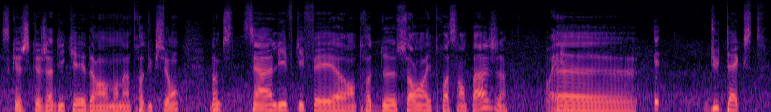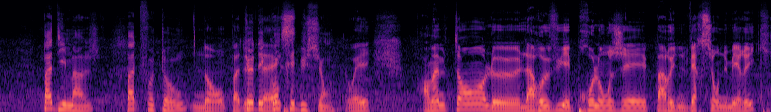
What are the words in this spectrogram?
Ce que, ce que j'indiquais dans mon introduction, donc c'est un livre qui fait euh, entre 200 et 300 pages. Euh, et du texte, pas d'image, pas de photos. Non, pas de Que des contributions. Oui. En même temps, la revue est prolongée par une version numérique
